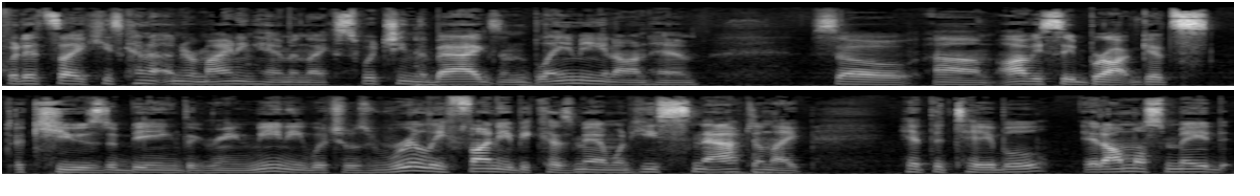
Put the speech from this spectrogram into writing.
But it's like he's kind of undermining him and like switching the bags and blaming it on him. So um, obviously Brock gets accused of being the Green Meanie, which was really funny because man, when he snapped and like hit the table, it almost made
